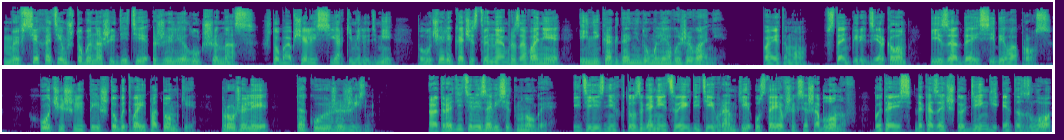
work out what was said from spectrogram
Мы все хотим, чтобы наши дети жили лучше нас, чтобы общались с яркими людьми, получали качественное образование и никогда не думали о выживании. Поэтому встань перед зеркалом и задай себе вопрос. Хочешь ли ты, чтобы твои потомки прожили такую же жизнь? От родителей зависит многое, и те из них, кто загоняет своих детей в рамки устоявшихся шаблонов, пытаясь доказать, что деньги — это зло,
